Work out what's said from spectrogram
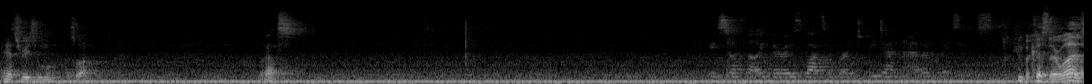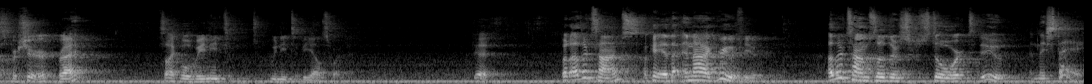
I that's reasonable as well. What else? they still felt like there was lots of work to be done in other places. because there was for sure, right? It's like, well, we need to we need to be elsewhere. Good. But other times, okay, and I agree with you. Other times, though, there's still work to do, and they stay.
